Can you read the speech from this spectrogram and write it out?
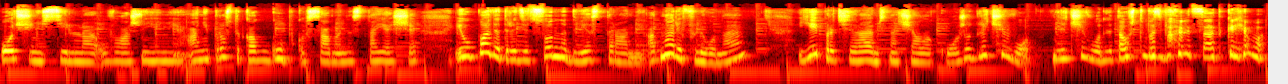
Очень сильное увлажнение. Они просто как губка самая настоящая. И у пада традиционно две стороны. Одна рифленая. Ей протираем сначала кожу. Для чего? Для чего? Для того, чтобы избавиться от крема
